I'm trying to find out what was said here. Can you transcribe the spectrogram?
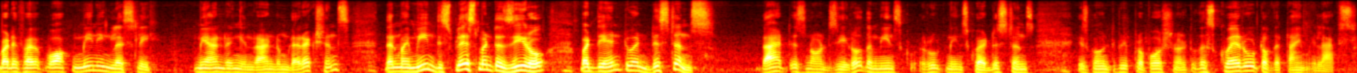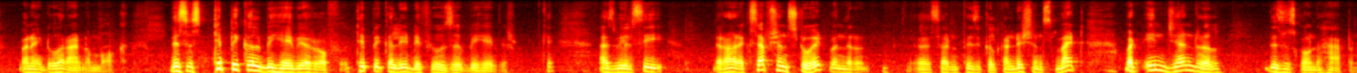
But if I walk meaninglessly meandering in random directions then my mean displacement is 0 but the end to end distance that is not 0 the mean root mean square distance is going to be proportional to the square root of the time elapsed when I do a random walk. This is typical behavior of typically diffusive behavior okay. As we will see there are exceptions to it when there are uh, certain physical conditions met but in general this is going to happen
